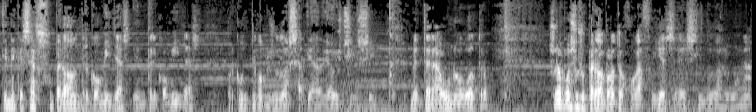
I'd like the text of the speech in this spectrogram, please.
tiene que ser superado entre comillas, y entre comillas, porque aún tengo mis dudas a día de hoy si, si meter a uno u otro, solo puede ser superado por otro juegazo, y ese es sin duda alguna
